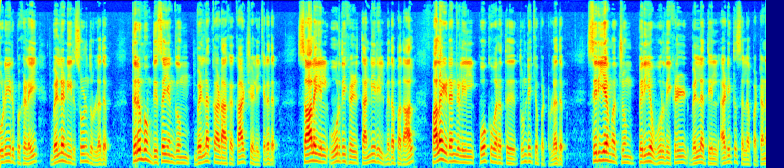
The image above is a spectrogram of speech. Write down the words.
குடியிருப்புகளை வெள்ள நீர் சூழ்ந்துள்ளது. திரும்பும் திசையெங்கும் வெள்ளக்காடாக காட்சியளிக்கிறது. சாலையில் ஊர்திகள் தண்ணீரில் மிதப்பதால் பல இடங்களில் போக்குவரத்து துண்டிக்கப்பட்டுள்ளது. சிறிய மற்றும் பெரிய ஊர்திகள் வெள்ளத்தில் அடித்து செல்லப்பட்டன.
